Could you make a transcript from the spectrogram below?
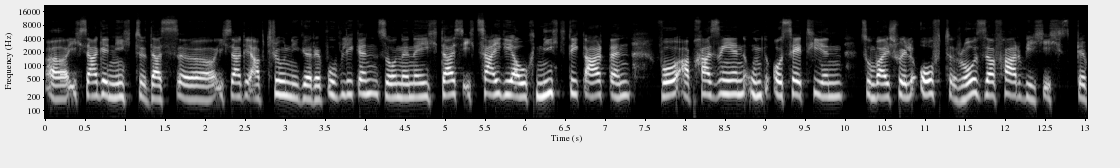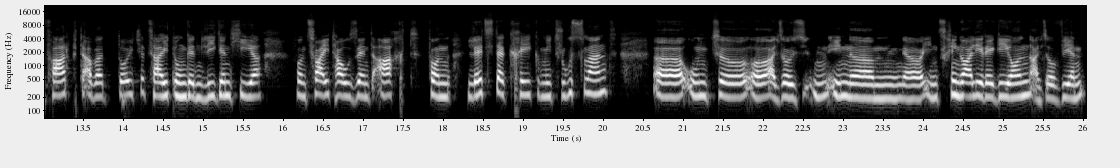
Äh, ich sage nicht, dass äh, ich sage abtrünnige Republiken, sondern ich das. Ich zeige auch nicht die Karten, wo Abchasien und Ossetien zum Beispiel oft rosafarbig ist gefärbt, aber deutsche Zeitungen liegen hier von 2008, von letzter Krieg mit Russland äh, und äh, also in, ähm, äh, in Schinwali-Region, also wie in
